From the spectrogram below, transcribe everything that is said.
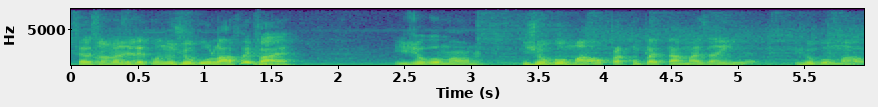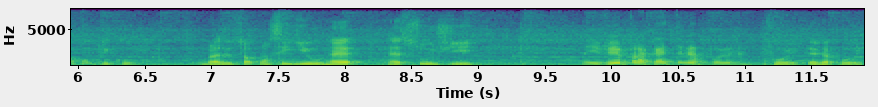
A seleção brasileira, quando jogou lá, foi vaia. E jogou mal, né? Jogou mal, para completar mais ainda. Jogou mal, complicou. O Brasil só conseguiu re- ressurgir. E veio pra cá e teve apoio, né? Foi, teve apoio.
